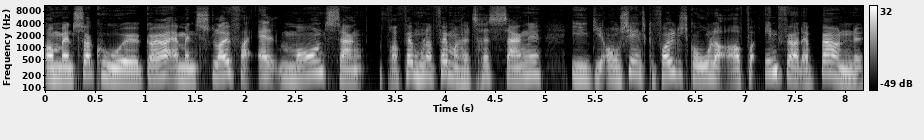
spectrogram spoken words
om man så kunne øh, gøre, at man sløjfer alt morgensang fra 555 sange i de oceanske folkeskoler og får indført, at børnene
